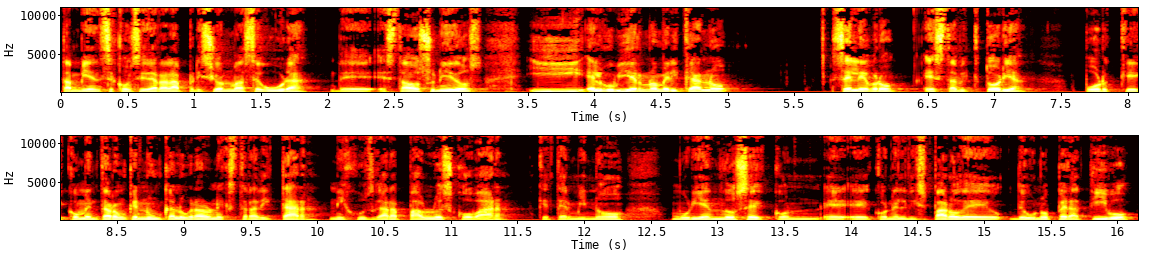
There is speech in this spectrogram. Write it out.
también se considera la prisión más segura de Estados Unidos. Y el gobierno americano celebró esta victoria porque comentaron que nunca lograron extraditar ni juzgar a Pablo Escobar, que terminó muriéndose con, eh, eh, con el disparo de, de un operativo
